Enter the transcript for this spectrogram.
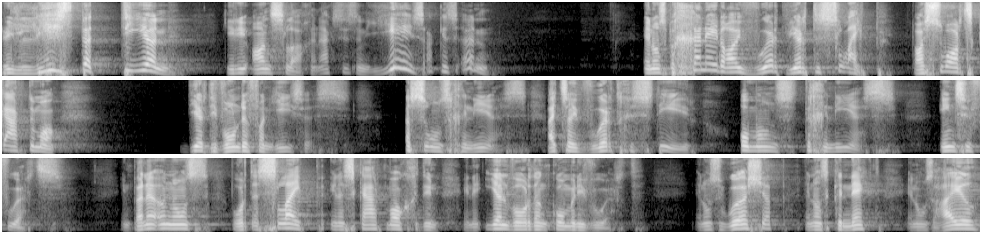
release dit teen hierdie aanslag en ek sê, "Yes, ek is in." En ons begin net daai woord weer te slyp, daai swart skerp te maak deur die wonde van Jesus. Is ons genees. Hy het sy woord gestuur om ons te genees ensovoorts. En binne in ons word 'n slyp en 'n skerp maak gedoen en 'n eenwording kom in die woord. En ons worship en ons connect en ons huil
